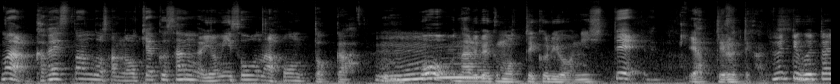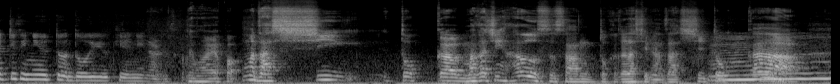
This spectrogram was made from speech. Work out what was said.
まあカフェスタンドさんのお客さんが読みそうな本とかをなるべく持ってくるようにしてやってるって感じそれって具体的に言うとどういう系になるんですか？でもやっぱ、まあ、雑誌とかマガジンハウスさんとかが出してるような雑誌とうーかん。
